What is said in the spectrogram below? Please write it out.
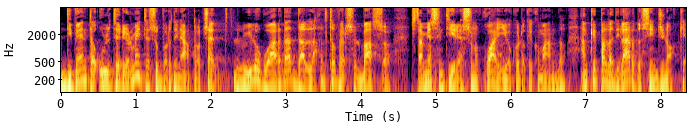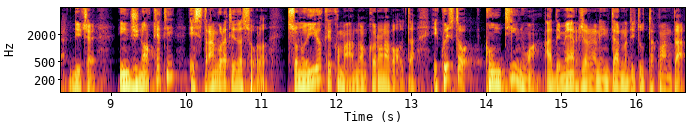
diventa ulteriormente subordinato, cioè lui lo guarda dall'alto verso il basso. Stammi a sentire, sono qua io quello che comando. Anche Palla di Lardo si inginocchia, dice inginocchiati e strangolati da solo. Sono io che comando ancora una volta. E questo continua ad emergere all'interno di tutta quanta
